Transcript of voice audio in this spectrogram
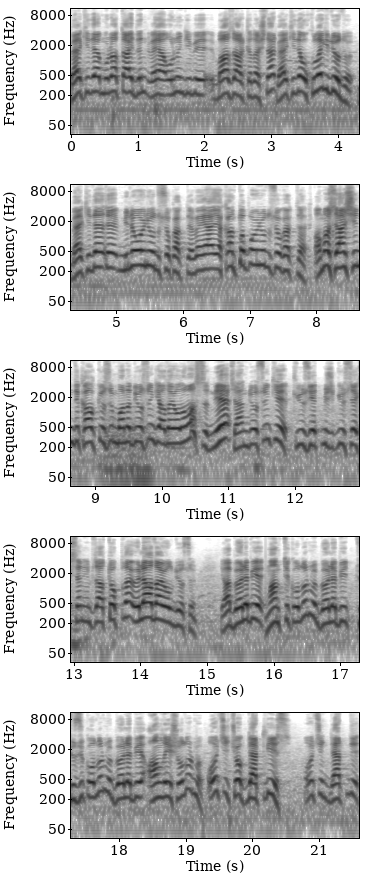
Belki de Murat Aydın veya onun gibi bazı arkadaşlar belki de okula gidiyordu. Belki de işte mili oynuyordu sokakta veya yakan top oynuyordu sokakta. Ama sen şimdi kalkıyorsun bana diyorsun ki aday olamazsın. Niye? Sen diyorsun ki 270-280 imza topla öyle aday ol diyorsun. Ya böyle bir mantık olur mu? Böyle bir tüzük olur mu? Böyle bir anlayış olur mu? Onun için çok dertliyiz. Onun için dertli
